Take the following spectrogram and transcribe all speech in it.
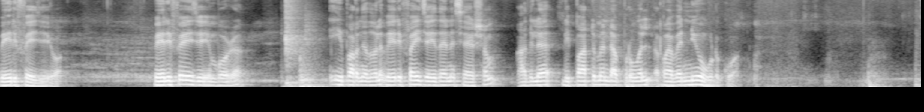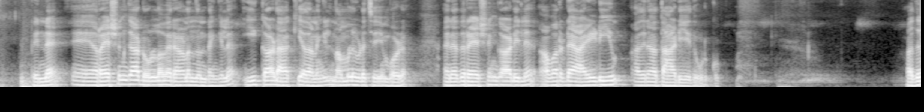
വെരിഫൈ ചെയ്യുക. വെരിഫൈ ചെയ്യുമ്പോൾ ഈ പറഞ്ഞതുപോലെ വെരിഫൈ ചെയ്തതിന് ശേഷം അതിൽ ഡിപ്പാർട്ട്മെന്റ് അപ്രൂവൽ റവന്യൂ കൊടുക്കുക. പിന്നെ റേഷൻ കാർഡ് ഉള്ളവരാണെന്നുണ്ടെങ്കിൽ ഈ കാർഡ് ആക്കിയതാണെങ്കിൽ നമ്മളിവിടെ ചെയ്യുമ്പോൾ അതിനകത്ത് റേഷൻ കാർഡിൽ അവരുടെ ഐ ഡിയും അതിനകത്ത് ആഡ് ചെയ്ത് കൊടുക്കും. അത്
